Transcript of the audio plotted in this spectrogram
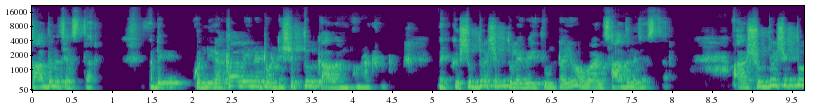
సాధన చేస్తారు. అంటే కొన్ని రకాలైనటువంటి శక్తులు కావాలనుకున్నటువంటి లైక్ శుద్ర శక్తులు ఏవైతే ఉంటాయో వాళ్ళు సాధన చేస్తారు. ఆ శుద్ర శక్తుల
